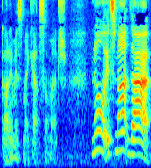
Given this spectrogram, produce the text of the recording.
God, I miss my cat so much. No, it's not that.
